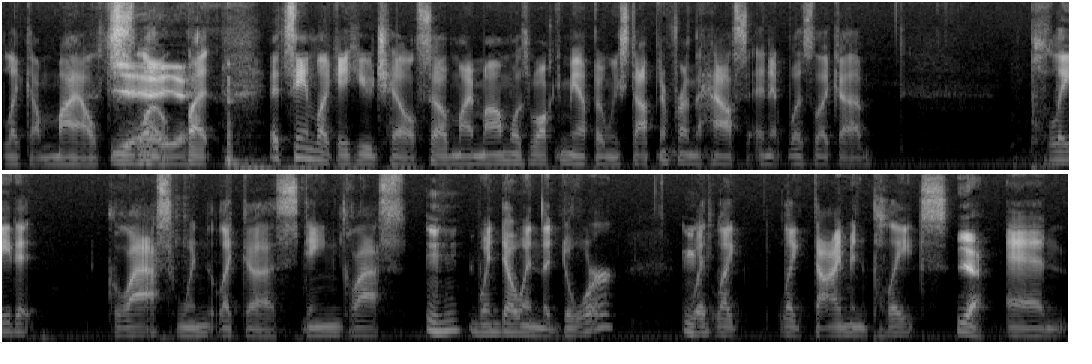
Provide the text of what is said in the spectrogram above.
like a mild Yeah, slope, yeah. but it seemed like a huge hill. So my mom was walking me up, and we stopped in front of the house, and it was like a plated glass window, like a stained glass mm-hmm. window in the door mm-hmm. with like like diamond plates. Yeah. and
